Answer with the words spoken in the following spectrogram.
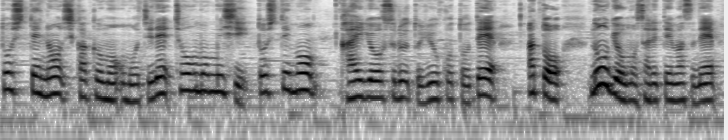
としての資格もお持ちで聴もみ師としても開業するということであと農業もされていますね。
